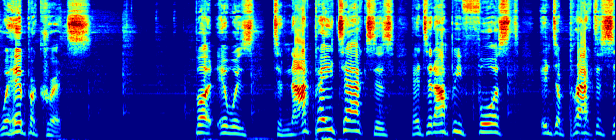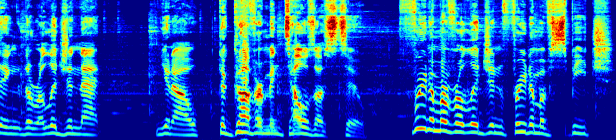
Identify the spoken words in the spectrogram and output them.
We're hypocrites. But it was to not pay taxes and to not be forced into practicing the religion that, you know, the government tells us to. Freedom of religion, freedom of speech.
